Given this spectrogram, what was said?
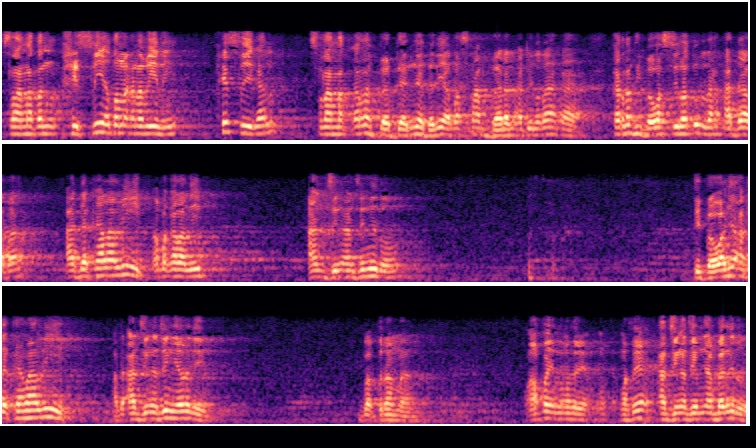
selamatan hissi atau maknawi ini? Hissi kan? Selamatkanlah badannya dari apa? Sambaran api neraka. Karena di bawah sirat itu ada apa? Ada kalalip. Apa kalalip? Anjing-anjing itu. Di bawahnya ada kalalip. Ada anjing-anjingnya tadi. Bab Abdurrahman. Apa ini maksudnya? Maksudnya anjing-anjing menyambar itu?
